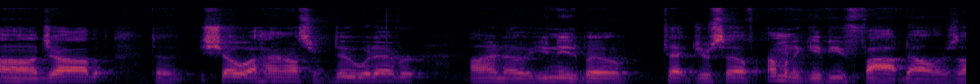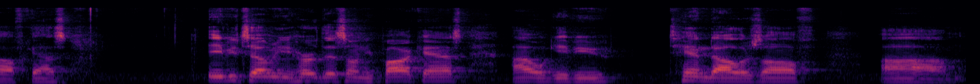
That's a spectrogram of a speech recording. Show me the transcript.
uh, job to show a house or do whatever, I know you need to be able to protect yourself. I'm going to give you $5 off, guys. If you tell me you heard this on your podcast, I will give you $10 off. Um,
